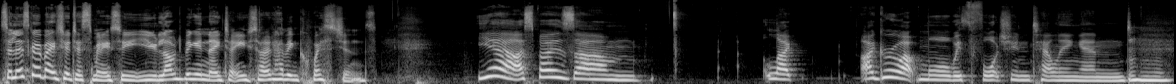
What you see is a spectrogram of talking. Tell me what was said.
So let's go back to your testimony. So you loved being in nature and you started having questions. Yeah, I suppose um, like I grew up more with fortune telling and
